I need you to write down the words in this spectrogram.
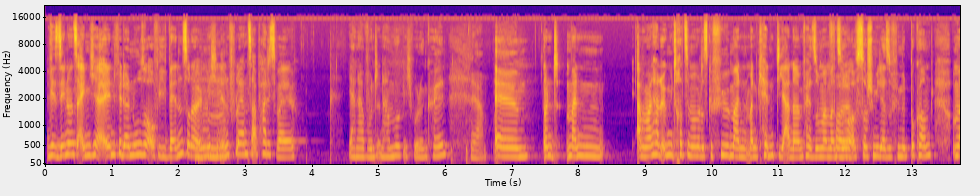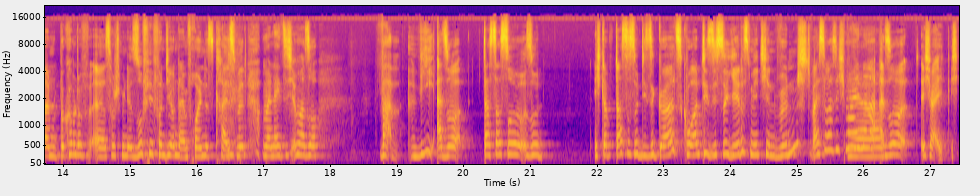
wir sehen uns eigentlich ja entweder nur so auf Events oder irgendwelchen mhm. Influencer-Partys, weil Jana wohnt in Hamburg, ich wohne in Köln. Ja. Ähm, und man, aber man hat irgendwie trotzdem immer das Gefühl, man, man kennt die anderen Personen, weil man Voll. so auf Social Media so viel mitbekommt. Und man bekommt auf äh, Social Media so viel von dir und deinem Freundeskreis mit. Und man denkt sich immer so, wie, also, dass das so, so ich glaube, das ist so diese Girl Squad, die sich so jedes Mädchen wünscht. Weißt du, was ich meine? Ja. Also, ich, ich, ich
